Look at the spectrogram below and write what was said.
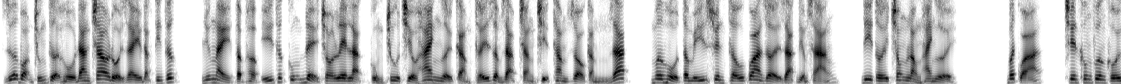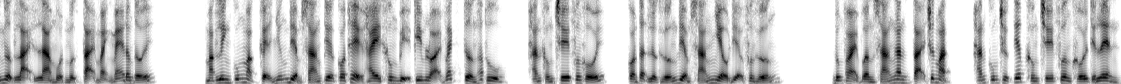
giữa bọn chúng tựa hồ đang trao đổi dày đặc tin tức, những này tập hợp ý thức cũng để cho lê lạc cùng chu triều hai người cảm thấy rậm rạp chẳng chị thăm dò cảm giác, mơ hồ tâm ý xuyên thấu qua rời rạc điểm sáng, đi tới trong lòng hai người. Bất quá, trên không phương khối ngược lại là một mực tại mạnh mẽ đâm tới. Mạc linh cũng mặc kệ những điểm sáng kia có thể hay không bị kim loại vách tường hấp thu, hắn khống chế phương khối, còn tận lực hướng điểm sáng nhiều địa phương hướng. Đụng phải vầng sáng ngăn tại trước mặt, hắn cũng trực tiếp khống chế phương khối tiến lên,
